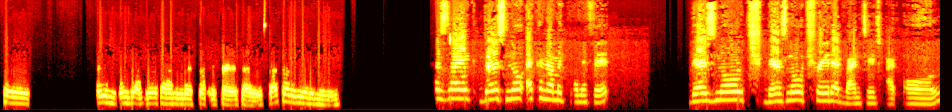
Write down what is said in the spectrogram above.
stay in, in what goes on in their former territories. That's what it really means. Because like there's no economic benefit. There's no there's no trade advantage at all.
